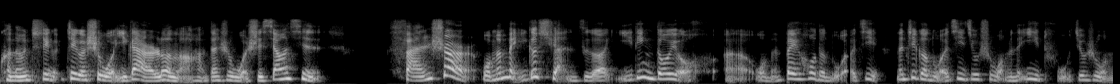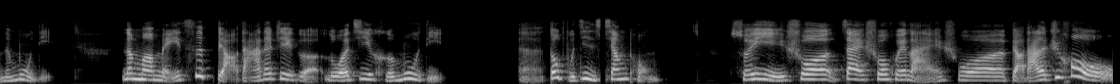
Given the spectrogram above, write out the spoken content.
可能这个这个是我一概而论了哈，但是我是相信，凡事儿我们每一个选择一定都有呃我们背后的逻辑。那这个逻辑就是我们的意图，就是我们的目的。那么每一次表达的这个逻辑和目的，呃都不尽相同。所以说，再说回来说，表达了之后，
